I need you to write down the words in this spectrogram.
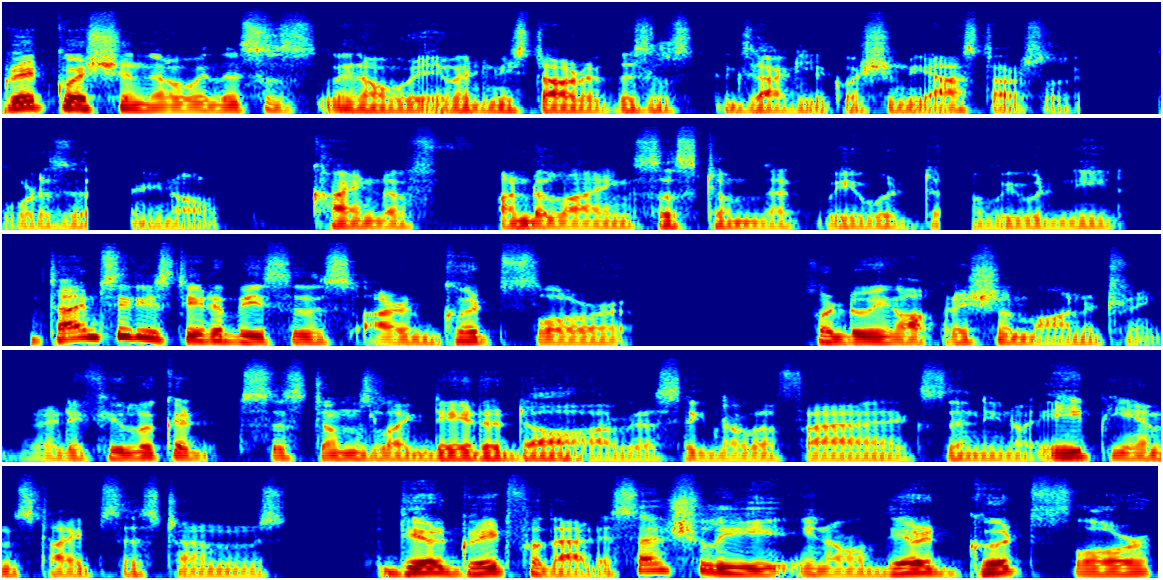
Great question. This is, you know, when we started, this is exactly the question we asked ourselves. What is it, you know, kind of underlying system that we would uh, we would need. Time series databases are good for for doing operational monitoring, right? If you look at systems like Datadog, or SignalFx, and you know APMs type systems, they're great for that. Essentially, you know, they're good for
